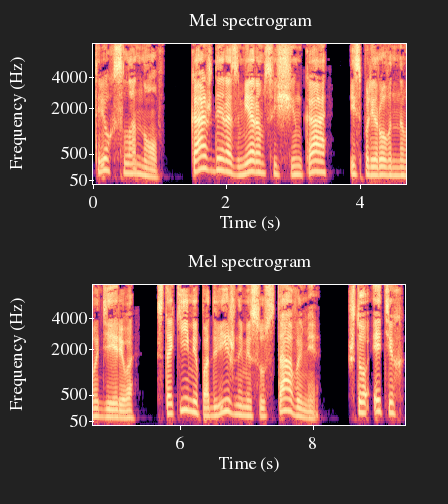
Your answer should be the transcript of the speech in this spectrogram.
трех слонов, каждый размером со щенка из полированного дерева, с такими подвижными суставами, что этих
